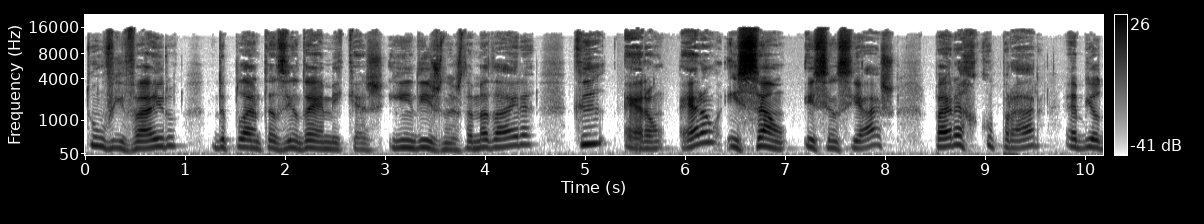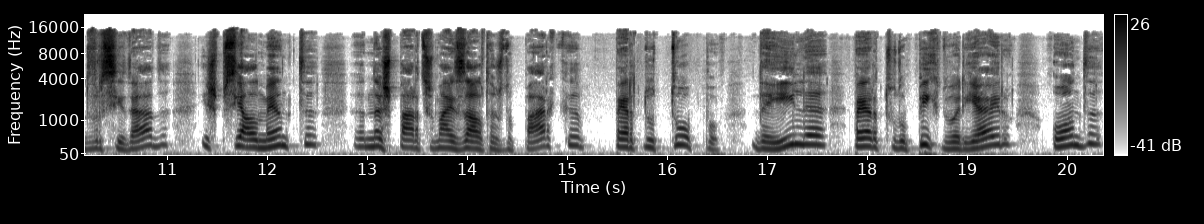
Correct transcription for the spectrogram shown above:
de um viveiro de plantas endémicas e indígenas da Madeira que eram, eram e são essenciais para recuperar a biodiversidade, especialmente nas partes mais altas do parque, perto do topo da ilha, perto do Pico do Arieiro, onde uh,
